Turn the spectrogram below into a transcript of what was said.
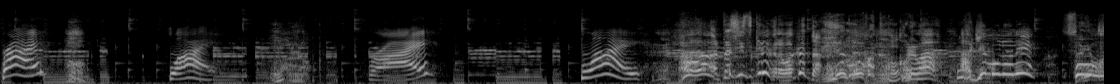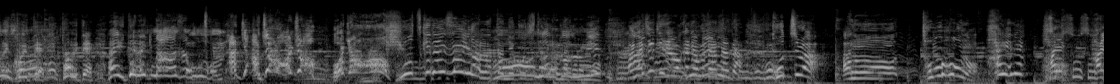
fry fly fry fly ああ私好きだから分かった。これは揚げ物ね。揚げ物ねこうやって食べて。はいいただきます。うんあちゃあちゃあちゃあちゃ気をつけなさいよあなた猫舌なんだからもうあちょっと分かった分かった分かったこっちはあのー、飛ぶ方のハエね。ハエそうそうそう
